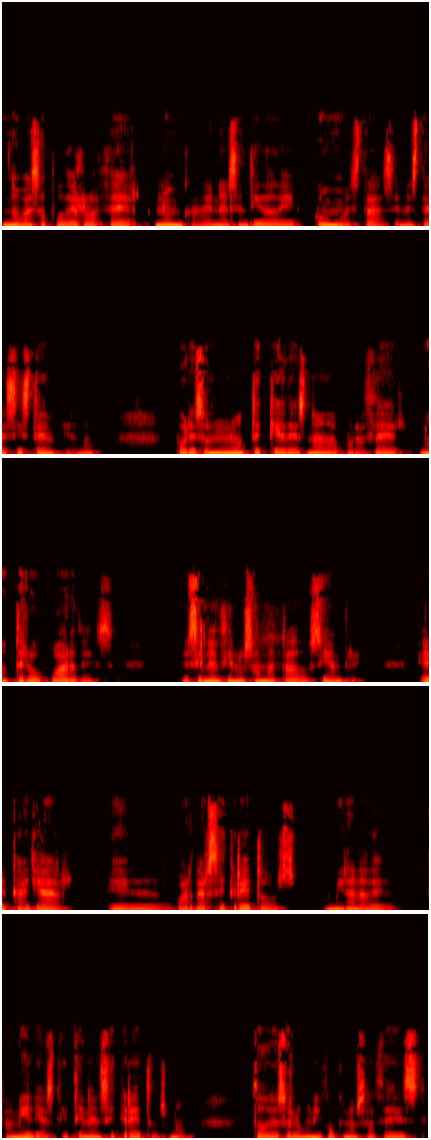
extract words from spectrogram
no vas a poderlo hacer nunca en el sentido de cómo estás en esta existencia, ¿no? Por eso no te quedes nada por hacer, no te lo guardes. El silencio nos ha matado siempre. El callar, el guardar secretos, mira la de familias que tienen secretos, ¿no? Todo eso lo único que nos hace es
